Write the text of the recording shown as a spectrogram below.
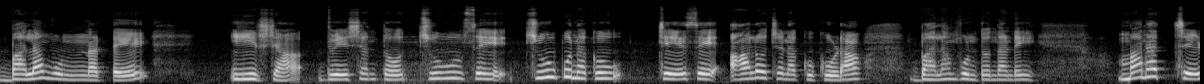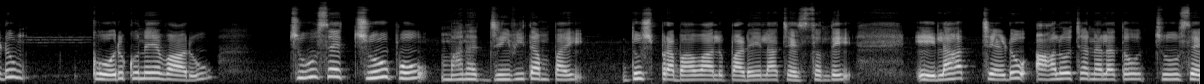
బలం ఉన్నట్టే ఈర్ష ద్వేషంతో చూసే చూపునకు చేసే ఆలోచనకు కూడా బలం ఉంటుందండి. మన చెడు కోరుకునేవారు చూసే చూపు మన జీవితంపై దుష్ప్రభావాలు పడేలా చేస్తుంది. ఇలా చెడు ఆలోచనలతో చూసే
